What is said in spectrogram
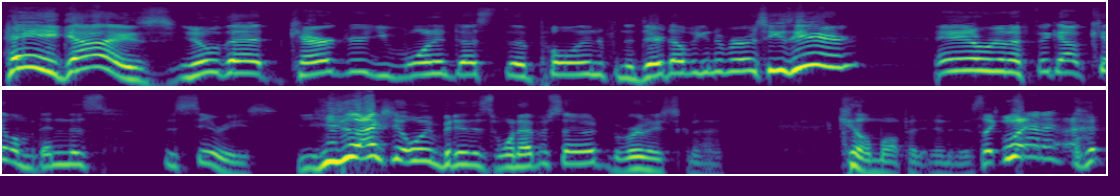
hey guys, you know that character you've wanted us to pull in from the Daredevil universe? He's here, and we're gonna figure out kill him at the end of this this series. He's actually only been in this one episode, but we're just gonna kill him off at the end of this. Like what? Kinda-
